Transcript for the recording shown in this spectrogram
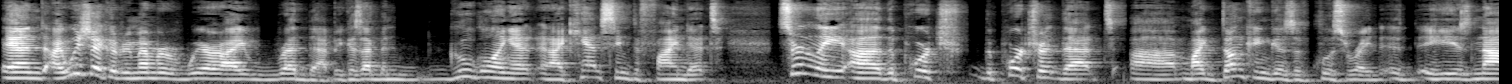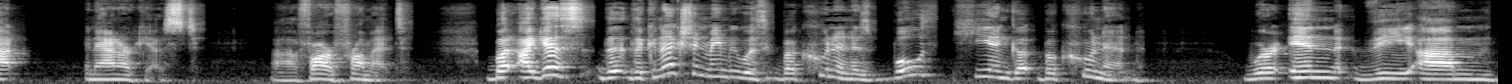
and I wish I could remember where I read that because I've been Googling it and I can't seem to find it. Certainly, uh, the, port- the portrait that uh, Mike Duncan gives of Cluseret, he is not an anarchist, uh, far from it. But I guess the, the connection maybe with Bakunin is both he and Bakunin were in the um,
